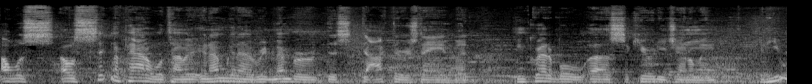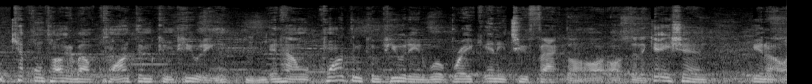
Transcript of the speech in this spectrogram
I was I was sitting in a panel one time, and I'm gonna remember this doctor's name, but incredible uh, security gentleman, and he kept on talking about quantum computing Mm-hmm. and how quantum computing will break any two-factor authentication. You know,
